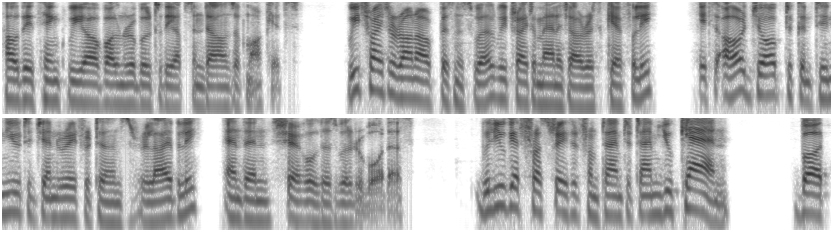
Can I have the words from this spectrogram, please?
how they think we are vulnerable to the ups and downs of markets. We try to run our business well. We try to manage our risk carefully. It's our job to continue to generate returns reliably, and then shareholders will reward us. Will you get frustrated from time to time? You can, but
